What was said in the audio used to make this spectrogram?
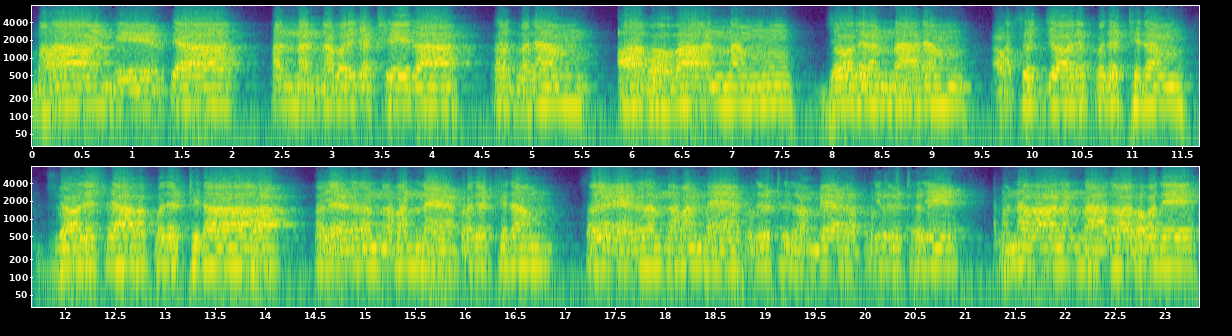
महान् कीर्त्या अन्नन्न परिचक्षेत। तद्वदम् आपो वा अन्नम्। ज्योतिरन्नादम् अप्सुज्योतिप्रतिष्ठितम्। ज्योतिष्यावप्रतिष्ठिताः तदेतदम् नमन्ने प्रतिष्ठितम्। स एतदम् नमन्ने प्रतिष्ठितम् वेद प्रतिष्ठते। अन्नवानन्नादो भवति।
